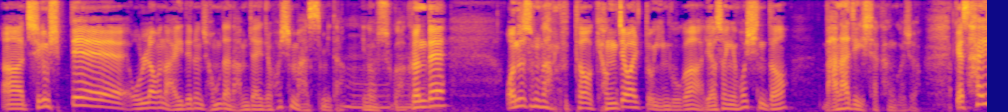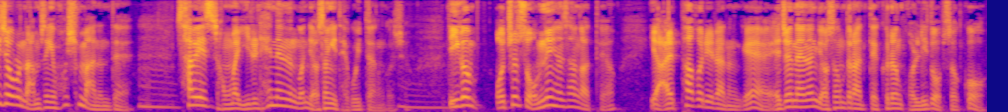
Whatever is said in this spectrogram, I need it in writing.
아, 지금 10대 올라온 아이들은 전부 다 남자 아이들이 훨씬 많습니다. 인원수가. 그런데 어느 순간부터 경제활동 인구가 여성이 훨씬 더 많아지기 시작한 거죠. 그러니까 사회적으로 남성이 훨씬 많은데 사회에서 정말 일을 해내는 건 여성이 되고 있다는 거죠. 근데 이건 어쩔 수 없는 현상 같아요. 이 알파걸이라는 게 예전에는 여성들한테 그런 권리도 없었고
